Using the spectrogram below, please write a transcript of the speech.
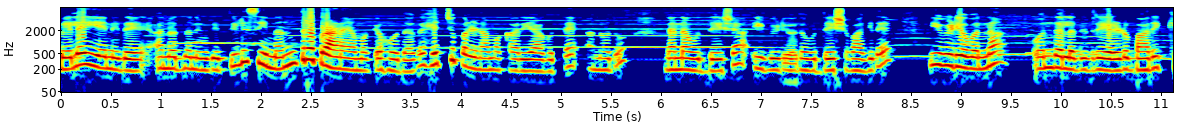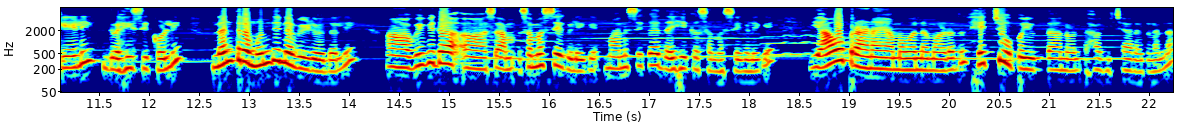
ಬೆಲೆ ಏನಿದೆ ಅನ್ನೋದನ್ನ ನಿಮಗೆ ತಿಳಿಸಿ ನಂತರ ಪ್ರಾಣಾಯಾಮಕ್ಕೆ ಹೋದಾಗ ಹೆಚ್ಚು ಪರಿಣಾಮಕಾರಿಯಾಗುತ್ತೆ ಅನ್ನೋದು ನನ್ನ ಉದ್ದೇಶ. ಈ ವಿಡಿಯೋದ ಉದ್ದೇಶವಾಗಿದೆ. ಈ ವಿಡಿಯೋವನ್ನು ಒಂದಲ್ಲದಿದ್ದರೆ ಎರಡು ಬಾರಿ ಕೇಳಿ, ಗ್ರಹಿಸಿಕೊಳ್ಳಿ. ನಂತರ ಮುಂದಿನ ವಿಡಿಯೋದಲ್ಲಿ ವಿವಿಧ ಸಮಸ್ಯೆಗಳಿಗೆ, ಮಾನಸಿಕ, ದೈಹಿಕ ಸಮಸ್ಯೆಗಳಿಗೆ ಯಾವ ಪ್ರಾಣಾಯಾಮವನ್ನು ಮಾಡೋದು ಹೆಚ್ಚು ಉಪಯುಕ್ತ ಅನ್ನುವಂತಹ ವಿಚಾರಗಳನ್ನು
